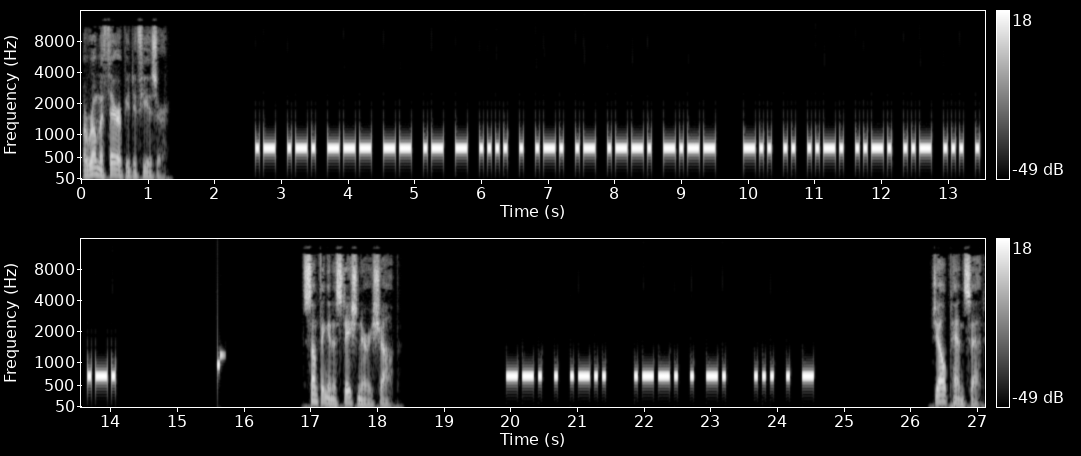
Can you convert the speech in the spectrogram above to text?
Aromatherapy diffuser. Something in a stationery shop. Gel pen set.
